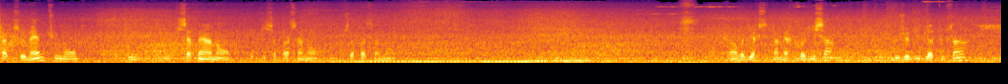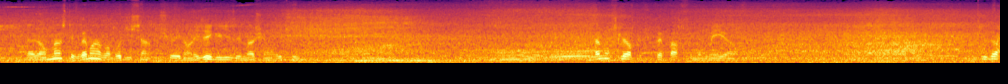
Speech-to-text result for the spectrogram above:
Chaque semaine tu montes, puis ça fait un an, et puis ça passe un an, et puis ça passe un an. Là, on va dire que c'est un mercredi saint. Le jeudi de la Toussaint, le lendemain c'était vraiment un vendredi saint. Je suis allé dans les églises, les machins et tout. Annonce-leur que tu prépares ce monde meilleur. Dis-leur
